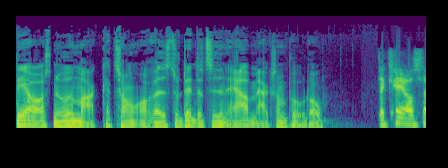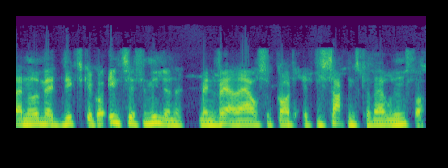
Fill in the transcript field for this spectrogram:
Det er også noget, Mark Karton og Red Studentertiden er opmærksom på dog. Der kan også være noget med, at vi ikke skal gå ind til familierne, men vejret er jo så godt, at vi sagtens kan være udenfor.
